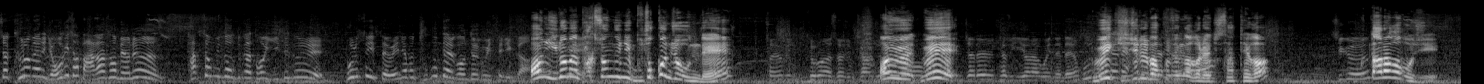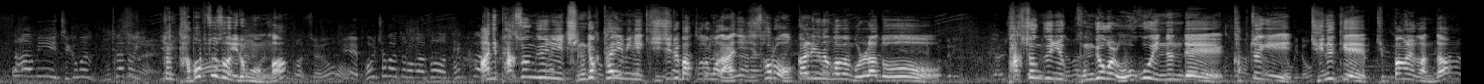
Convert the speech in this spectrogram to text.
자 그러면 여기서 막아서면은 박성균 선수가 더 이득을 볼 수 있어요. 왜냐면 두 군데를 건들고 있으니까. 아니 이러면 예. 박성균이 무조건 좋은데? 자, 여기 들어와서 지금 아니, 왜- 왜- 진짜를 계속 이어나고 있는데요. 두 왜 군데를 기지를 바꿀. 생각을 했지 사태가? 지금 따라가 보지. 싸움이 지금은 누가 더 그냥 답 없어서 이런 건가? 예, 벌처가 들어가서 탱크가 아니 박성균이 진격 타이밍에 기지를 바꾸는 건 아니지 서로 엇갈리는 거면 몰라도 박성균이 공격을 오고 있는데 갑자기 뒤늦게 뒷방을 간다?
